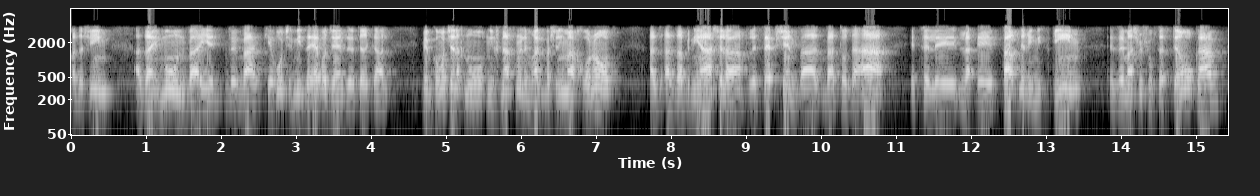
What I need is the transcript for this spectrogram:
חדשים, אז האמון וההיכרות של מי זה אברג'ן זה יותר קל. במקומות שאנחנו נכנסנו אליהם רק בשנים האחרונות, אז, אז הבנייה של הפרספשן וה, והתודעה אצל אה, פרטנרים עסקיים זה משהו שהוא קצת יותר מורכב, אה,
